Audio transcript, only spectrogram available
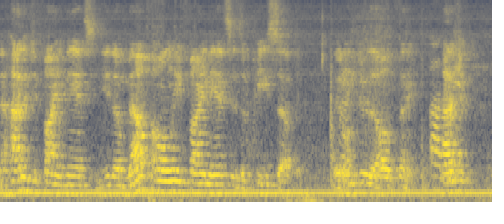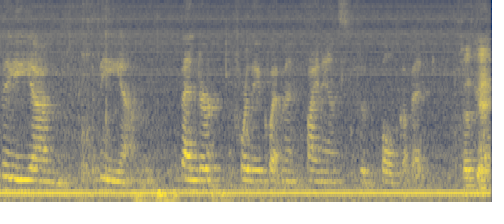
Now, how did you finance, you know, MELF only finances a piece of it. They don't do the whole thing. Uh, How the, did you- the, um, the, um, vendor for the equipment financed the bulk of it, Okay.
